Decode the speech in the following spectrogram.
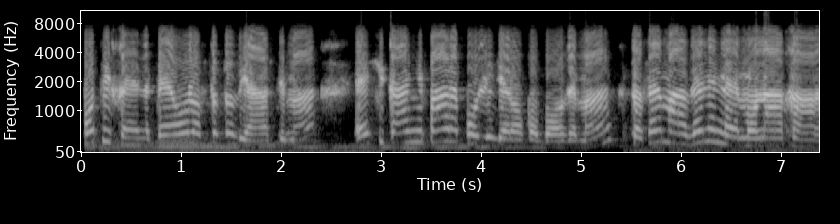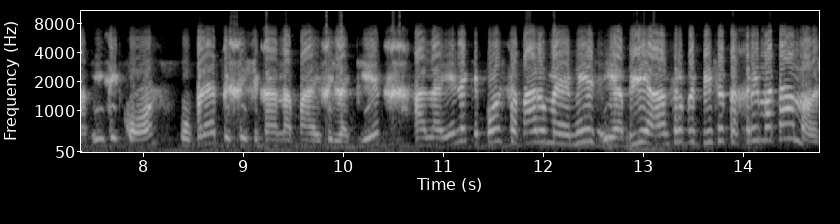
Ό,τι φαίνεται όλο αυτό το διάστημα έχει κάνει πάρα πολύ γερό κομπόδεμα. Το θέμα δεν είναι μονάχα ηθικό, που πρέπει φυσικά να πάει φυλακή, αλλά είναι και πώς θα πάρουμε εμείς οι απλοί άνθρωποι πίσω τα χρήματά μας.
